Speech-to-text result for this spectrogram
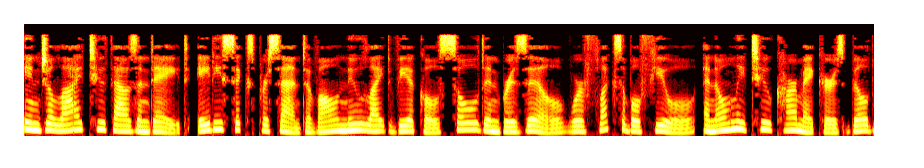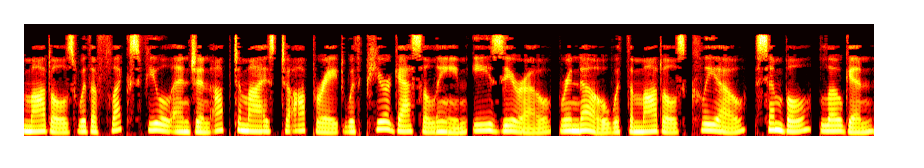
In July 2008, 86% of all new light vehicles sold in Brazil were flexible fuel, and only two carmakers build models with a flex fuel engine optimized to operate with pure gasoline E0, Renault with the models Clio, Symbol, Logan,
